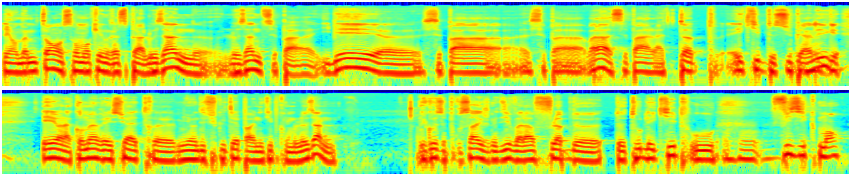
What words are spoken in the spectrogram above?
Et en même temps, sans manquer de respect à Lausanne, Lausanne, c'est pas IB, euh, c'est pas, c'est pas, voilà, c'est pas la top équipe de Super League. Et on a quand même réussi à être euh, mis en difficulté par une équipe comme Lausanne. Du coup, c'est pour ça que je me dis, voilà, flop de, de toute l'équipe où physiquement,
